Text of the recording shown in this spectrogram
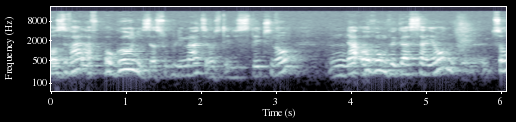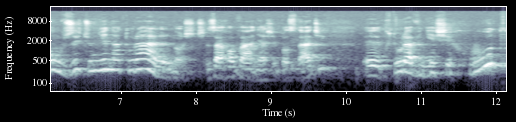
pozwala w pogoni za sublimacją stylistyczną na ową wygasającą w życiu nienaturalność zachowania się postaci, y, która wniesie chłód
